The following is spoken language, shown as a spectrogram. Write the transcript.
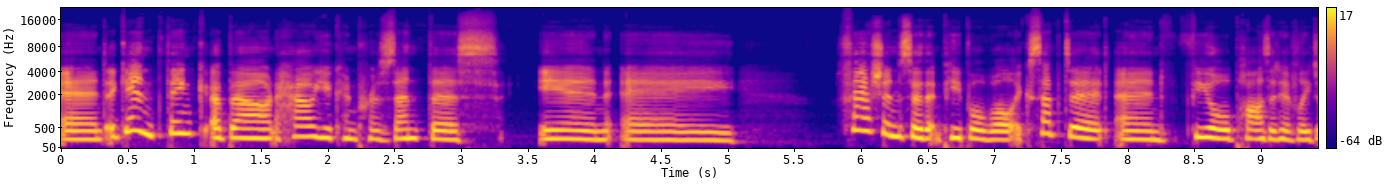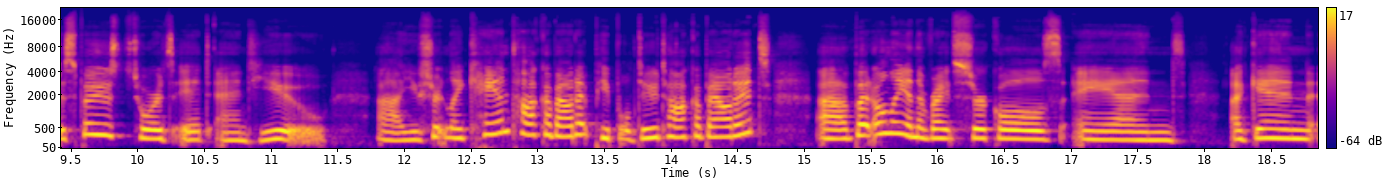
And again, think about how you can present this in a fashion so that people will accept it and feel positively disposed towards it and you. Uh, you certainly can talk about it. People do talk about it, uh, but only in the right circles and Again,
